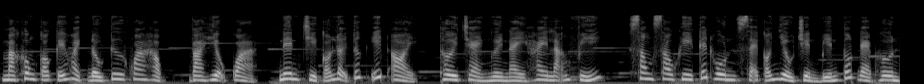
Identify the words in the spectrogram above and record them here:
mà không có kế hoạch đầu tư khoa học và hiệu quả nên chỉ có lợi tức ít ỏi, thời trẻ người này hay lãng phí, song sau khi kết hôn sẽ có nhiều chuyển biến tốt đẹp hơn.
